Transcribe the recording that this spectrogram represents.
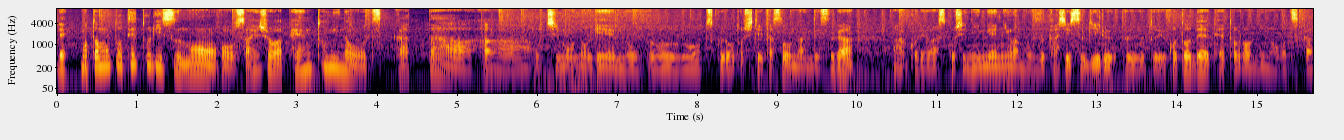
でもともとテトリスも最初はペントミノを使ったあ落ち物ゲームを作ろうとしていたそうなんですがあこれは少し人間には難しすぎるということでテトロミノを使っ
